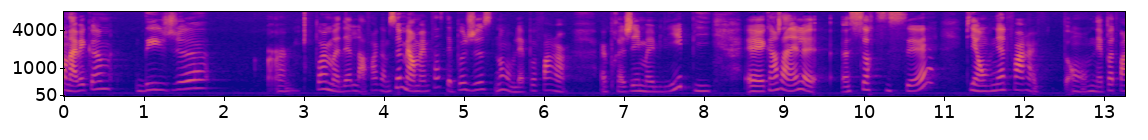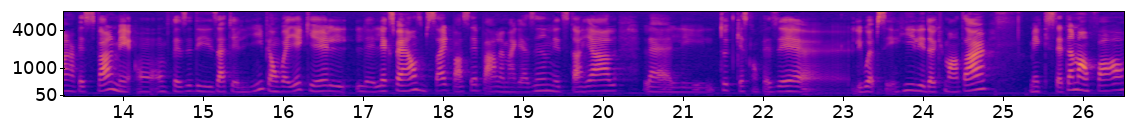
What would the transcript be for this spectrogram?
On avait comme déjà un- pas un modèle d'affaires comme ça, mais en même temps, c'était pas juste, non, on voulait pas faire un, un projet immobilier. Puis euh, quand a, a sorti ça, puis on venait de faire un on venait pas de faire un festival, mais on, on faisait des ateliers, puis on voyait que l'expérience du site passait par le magazine, l'éditorial, les, tout ce qu'on faisait, euh, les web-séries, les documentaires, mais que c'était tellement fort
